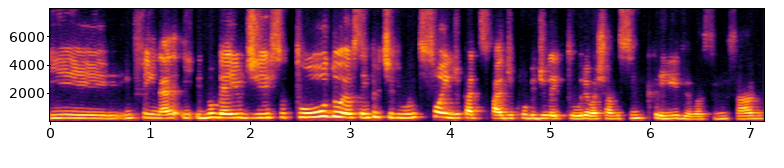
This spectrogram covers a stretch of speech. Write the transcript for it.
E, enfim, né? E no meio disso tudo, eu sempre tive muito sonho de participar de clube de leitura, eu achava isso incrível, assim, sabe?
